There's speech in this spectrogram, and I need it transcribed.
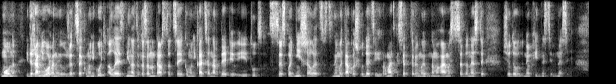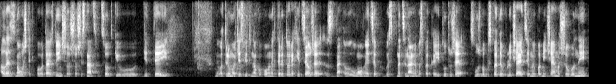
умовно, і державні органи вже це комунікують, але зміна законодавства це комунікація нардепів, і тут це складніше, але це з ними також ведеться і громадський сектор, і ми намагаємося це донести щодо необхідності внесення. Але знову ж таки повертаюсь до іншого, що 16% дітей отримують освіту на окупованих територіях, і це вже умовно це національна безпека. І тут вже служба безпеки включається, і ми помічаємо, що вони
